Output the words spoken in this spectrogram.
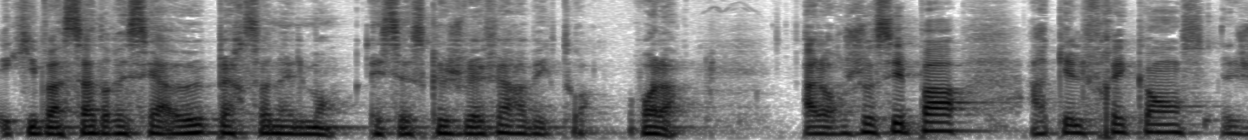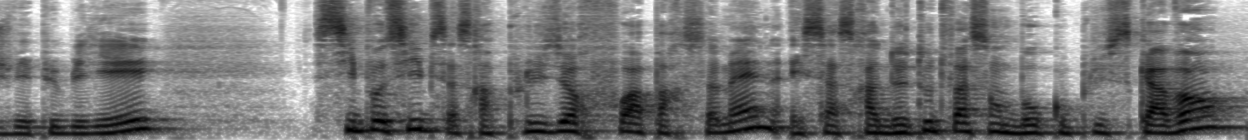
et qui va s'adresser à eux personnellement. Et c'est ce que je vais faire avec toi. Voilà. Alors, je sais pas à quelle fréquence je vais publier. Si possible, ça sera plusieurs fois par semaine et ça sera de toute façon beaucoup plus qu'avant,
